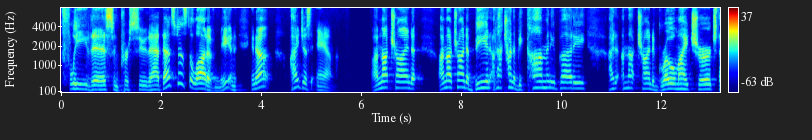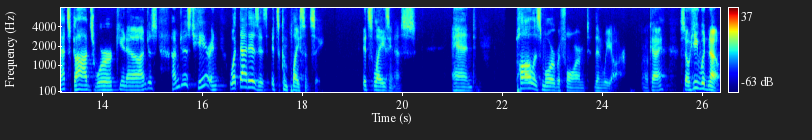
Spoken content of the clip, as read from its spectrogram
flee this and pursue that. That's just a lot of me. And you know, I just am. I'm not trying to, I'm not trying to be, I'm not trying to become anybody. I, am not trying to grow my church. That's God's work, you know. I'm just, I'm just here. And what that is, is it's complacency. It's laziness. And Paul is more reformed than we are, okay? So he would know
